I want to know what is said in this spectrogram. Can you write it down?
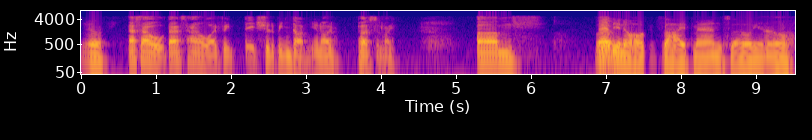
yeah. that's how that's how I think it should have been done. You know, personally. Um, But Yeah. you know, Hogan's the hype man, so you know.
